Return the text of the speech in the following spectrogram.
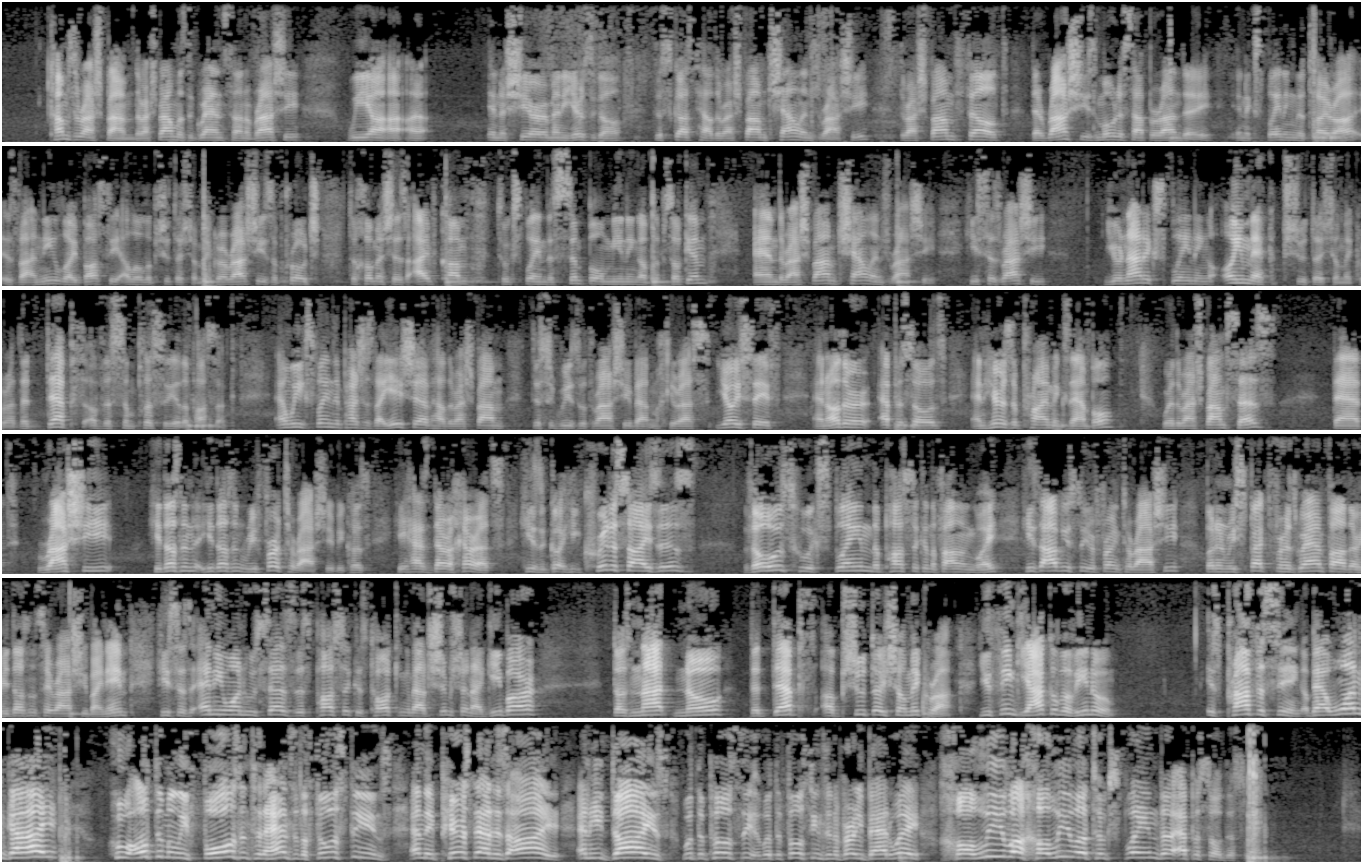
Comes the Rashbam. The Rashbam was the grandson of Rashi. We, uh, uh, uh, in a shir many years ago, discussed how the Rashbam challenged Rashi. The Rashbam felt that Rashi's modus operandi in explaining the Torah is va'ani loibasi elo shamikra. Rashi's approach to Chumash is, I've come to explain the simple meaning of the psukim, and the Rashbam challenged Rashi. He says, Rashi, you're not explaining oimek pshuta shamikra, the depth of the simplicity of the pasuk. And we explained in Parshas Vayeshev how the Rashbam disagrees with Rashi about Mechiras Yosef and other episodes. And here's a prime example where the Rashbam says that Rashi he doesn't he doesn't refer to Rashi because he has derech eretz. He's he criticizes those who explain the pasuk in the following way. He's obviously referring to Rashi, but in respect for his grandfather, he doesn't say Rashi by name. He says anyone who says this pasuk is talking about Shimshon Agibar does not know the depth of Pshutay Shal Mikra. You think Yaakov Avinu is prophesying about one guy who ultimately falls into the hands of the Philistines and they pierce out his eye and he dies with the, with the Philistines in a very bad way. Chalila, Chalila to explain the episode this way.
